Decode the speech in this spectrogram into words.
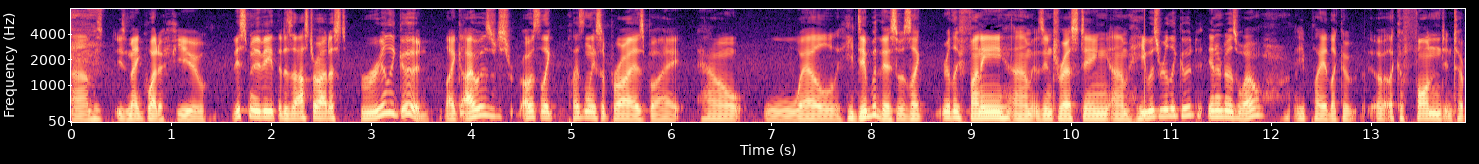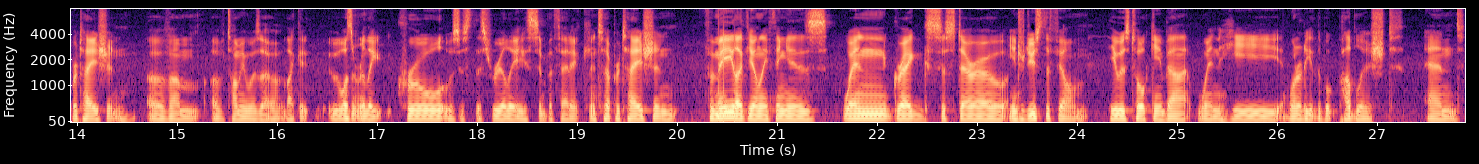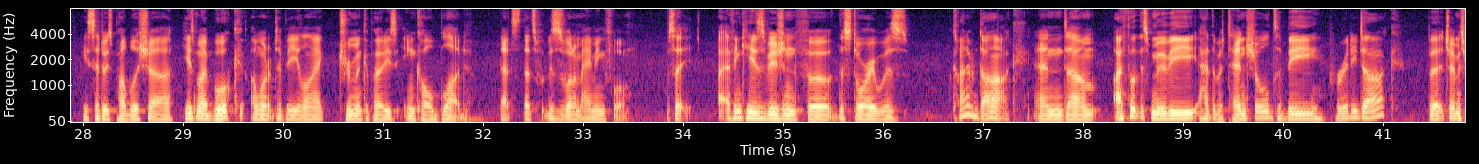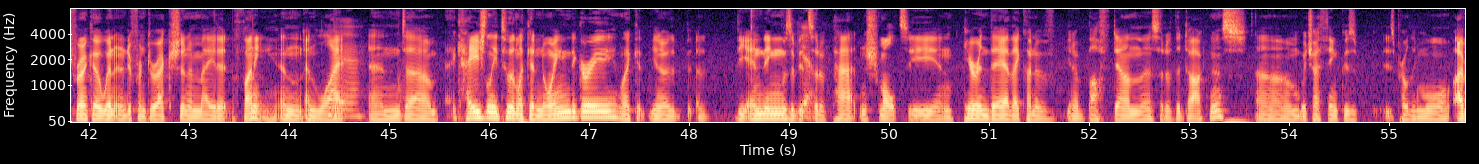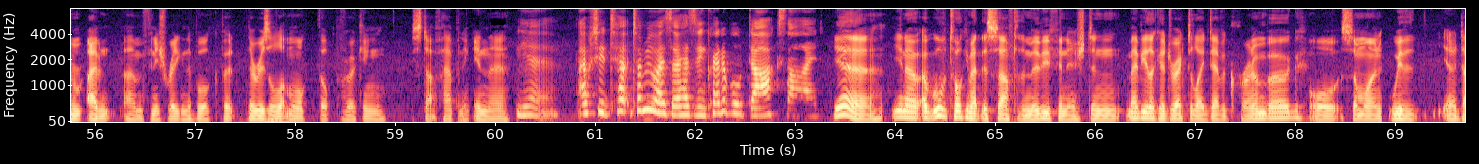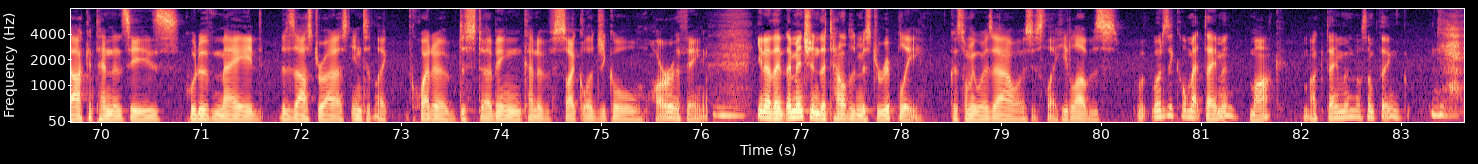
Um, he's, he's made quite a few. This movie, The Disaster Artist, really good. Like I was, I was like pleasantly surprised by how well he did with this. It was like really funny. Um, it was interesting. Um, he was really good in it as well. He played like a like a fond interpretation of um of Tommy Wiseau. Like it, it wasn't really cruel. It was just this really sympathetic interpretation. For me, like the only thing is when Greg Sestero introduced the film, he was talking about when he wanted to get the book published, and he said to his publisher, "Here's my book. I want it to be like Truman Capote's In Cold Blood. That's that's this is what I'm aiming for." So I think his vision for the story was kind of dark. And um, I thought this movie had the potential to be pretty dark. But James Franco went in a different direction and made it funny and, and light Yeah. and um, occasionally to like annoying degree. Like, you know, the ending was a bit Yeah. sort of pat and schmaltzy, and here and there they kind of you know buffed down the sort of the darkness, um, which I think is is probably more. I haven't, I haven't um, finished reading the book, but there is a lot more thought provoking stuff happening in there. yeah. Actually, T- Tommy Wiseau has an incredible dark side. Yeah, you know, we were talking about this after the movie finished, and maybe like a director like David Cronenberg or someone with you know darker tendencies could have made the Disaster Artist into like quite a disturbing kind of psychological horror thing. You know, they, they mentioned the talented Mr. Ripley because Tommy Wiseau was just like he loves what does he call Matt Damon? Mark. Mark Damon or something. Yeah.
